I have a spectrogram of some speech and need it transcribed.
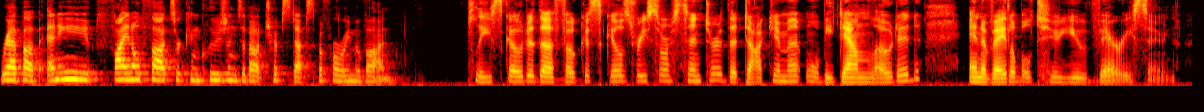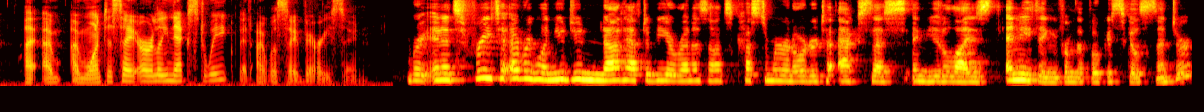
wrap up? Any final thoughts or conclusions about Trip Steps before we move on? Please go to the Focus Skills Resource Center. The document will be downloaded and available to you very soon. I, I, I want to say early next week, but I will say very soon. Right, and it's free to everyone. You do not have to be a Renaissance customer in order to access and utilize anything from the Focus Skills Center.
